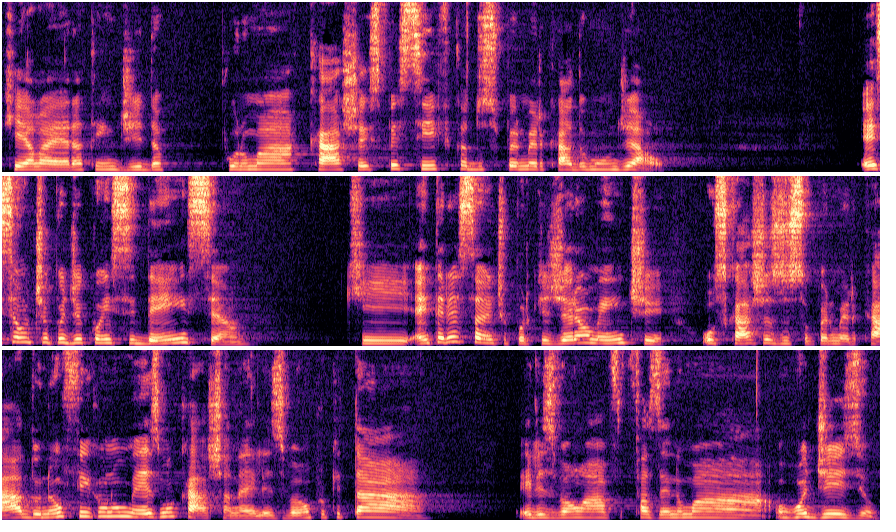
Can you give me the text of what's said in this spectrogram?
que ela era atendida por uma caixa específica do supermercado mundial. Esse é um tipo de coincidência que é interessante, porque geralmente os caixas de supermercado não ficam no mesmo caixa, né? Eles vão porque tá eles vão lá fazendo uma, um rodízio.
